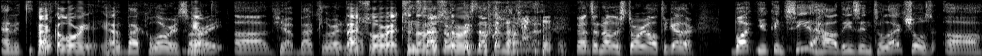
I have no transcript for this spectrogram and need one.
And it's baccalaureate, yeah. Baccalaureate, sorry. Yep. Uh, yeah, baccalaureate. Bachelorette's not, another story. The, the, that's another story altogether. But you can see how these intellectuals uh,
